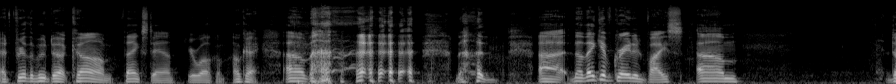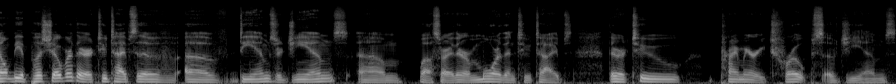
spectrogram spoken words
At feartheboot.com. Thanks, Dan. You're welcome. Okay. Um, uh, no, they give great advice. Um, don't be a pushover. There are two types of, of DMs or GMs. Um, well, sorry, there are more than two types. There are two primary tropes of GMs.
